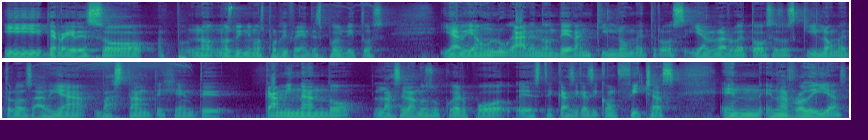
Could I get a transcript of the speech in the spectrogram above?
y de regreso nos vinimos por diferentes pueblitos. Y había un lugar en donde eran kilómetros y a lo largo de todos esos kilómetros había bastante gente caminando, lacerando su cuerpo, este, casi casi con fichas en, en las rodillas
